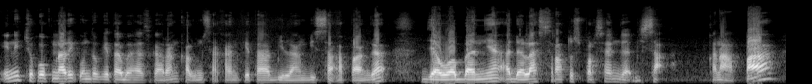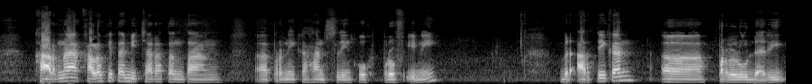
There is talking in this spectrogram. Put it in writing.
ini cukup menarik untuk kita bahas sekarang. Kalau misalkan kita bilang bisa apa enggak, jawabannya adalah 100% nggak bisa. Kenapa? Karena kalau kita bicara tentang uh, pernikahan selingkuh proof ini, berarti kan uh, perlu dari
